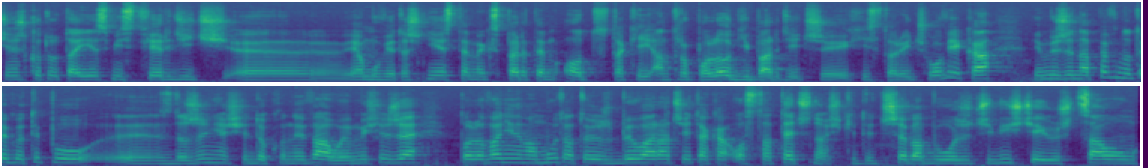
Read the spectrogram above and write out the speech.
Ciężko tutaj jest mi stwierdzić, e, ja mówię, też nie jestem ekspertem od takiej antropologii bardziej, czy historii człowieka. Wiemy, że na pewno tego typu e, zdarzenia się dokonywały. Myślę, że polowanie na mamuta to już była raczej taka ostateczność, kiedy trzeba było rzeczywiście już całą,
